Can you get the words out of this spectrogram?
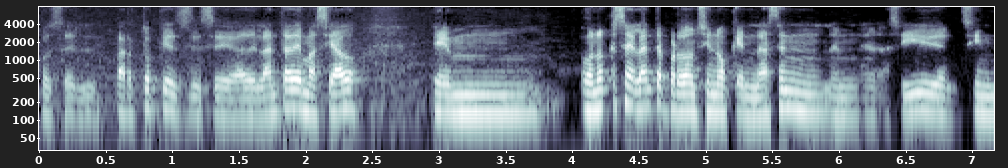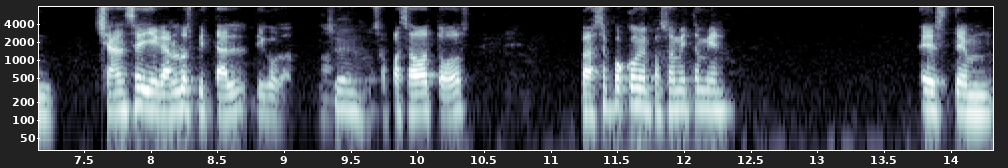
pues el parto que se, adelanta demasiado, em, o no que se adelanta, perdón, sino que nacen así sin chance de llegar al hospital, digo, nos ha pasado a todos. Hace poco me pasó a mí también. Este, en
